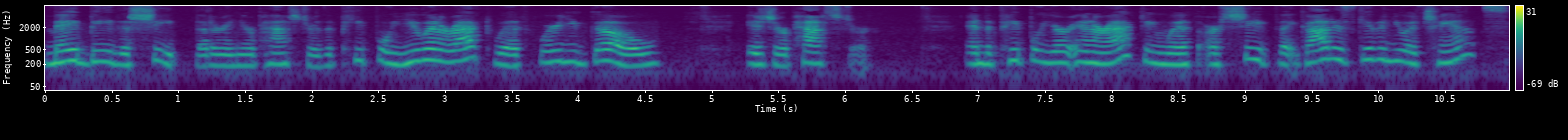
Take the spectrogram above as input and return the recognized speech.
may be the sheep that are in your pasture. The people you interact with where you go is your pasture. And the people you're interacting with are sheep that God has given you a chance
